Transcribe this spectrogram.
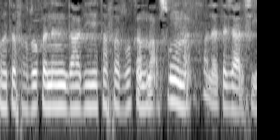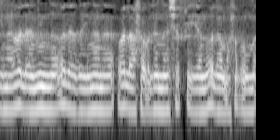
وتفرقنا من بعده تفرقا معصوما ولا تجعل فينا ولا منا ولا بيننا ولا حولنا شقيا ولا محروما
